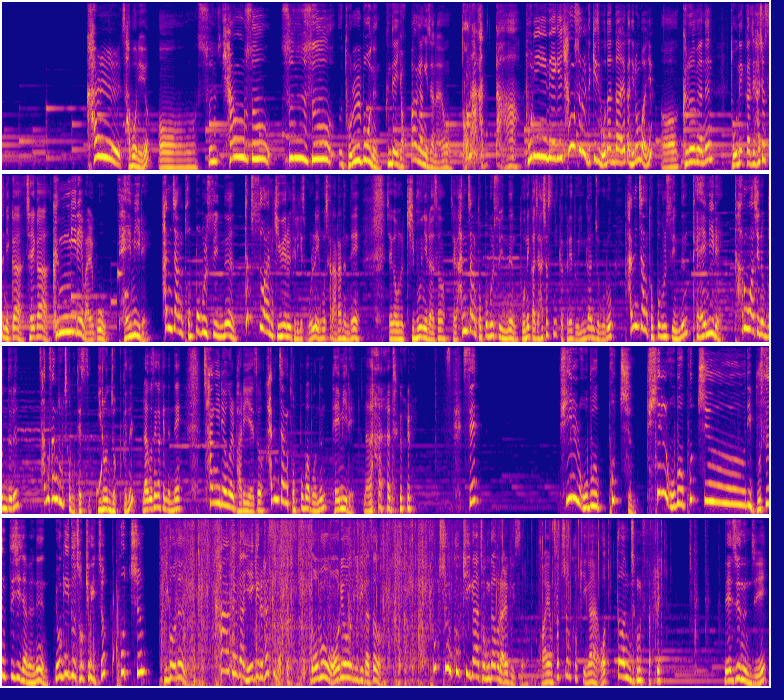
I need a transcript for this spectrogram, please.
칼 4번이에요? 어, 순, 향수, 순수, 돌보는. 근데 역방향이잖아요. 떠나갔다. 본인에게 향수를 느끼지 못한다. 약간 이런 거 아니야? 어, 그러면은 돈에까지 하셨으니까 제가 근미래 말고 대미래. 한 장 더 뽑을 수 있는 특수한 기회를 드리겠습니다. 원래 이런 거 잘 안 하는데 제가 오늘 기분이라서 제가 한 장 더 뽑을 수 있는 돈에까지 하셨으니까 그래도 인간적으로 한 장 더 뽑을 수 있는 대미래 타로 하시는 분들은 상상조차 못했어. 이런 접근을? 라고 생각했는데 창의력을 발휘해서 한 장 더 뽑아보는 대미래. 하나, 둘, 셋. 휠 오브 포춘. 휠 오브 포춘이 무슨 뜻이냐면은 여기도 적혀 있죠? 포춘? 이거는 카드가 얘기를 할 수가 없었어. 너무 어려운 일이라서 포춘 쿠키가 정답을 알고 있어. 과연 포춘 쿠키가 어떤 정답을 내주는지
